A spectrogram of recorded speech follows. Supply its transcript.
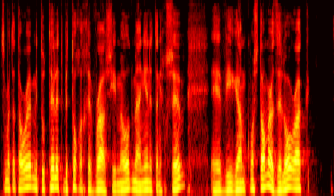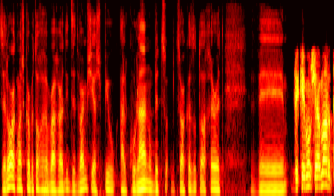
זאת אומרת, אתה רואה מטוטלת בתוך החברה, שהיא מאוד מעניינת, אני חושב, אה, והיא גם, כמו שאתה אומר, זה לא רק... זה לא רק מה שקורה בתוך החברה החרדית, זה דברים שישפיעו על כולנו בצורה כזאת או אחרת. ו... וכמו שאמרת,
